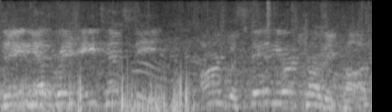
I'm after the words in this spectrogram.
Today, the upgraded A-10C, armed with state-of-the-art target pods,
